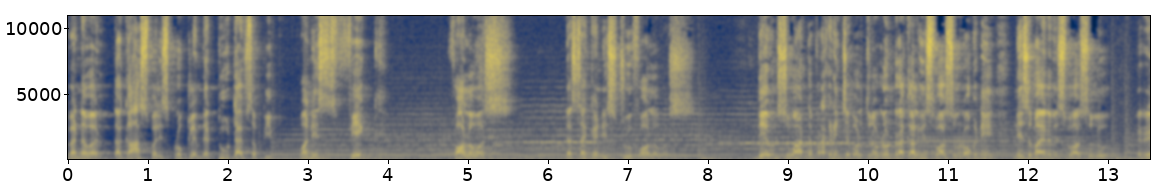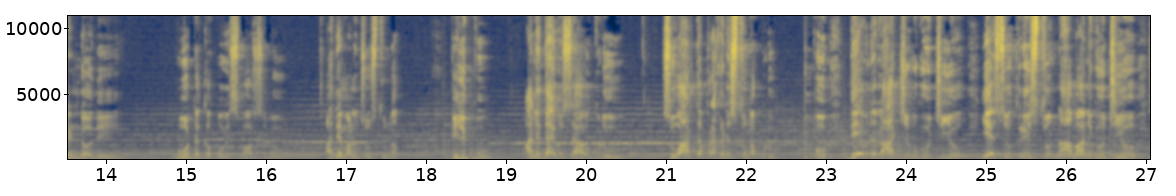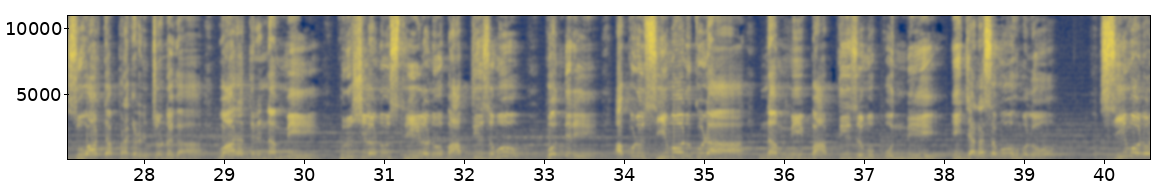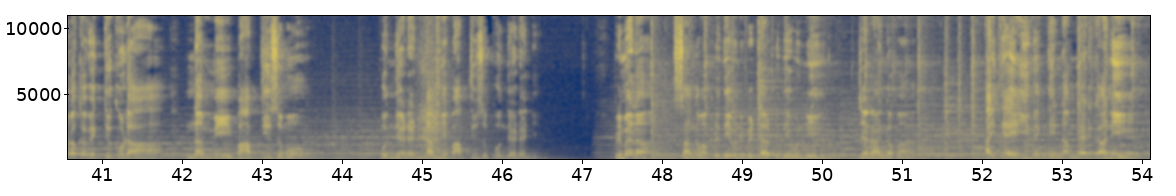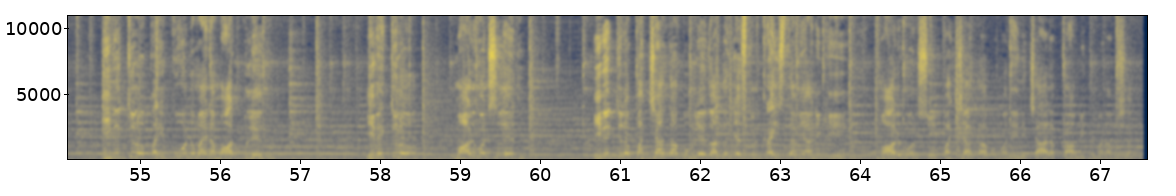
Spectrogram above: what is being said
Whenever the gospel is proclaim the two types of people one is fake followers the second is true followers దేవుని సువార్త ప్రకటించబడుతున్న రెండు రకాల విశ్వాసులు ఒకటి నిజమైన విశ్వాసులు రెండోది ఊటకపు విశ్వాసులు. అదే మనం చూస్తున్నాం. పిలుపు అనే దైవ సేవకుడు సువార్త ప్రకటిస్తున్నప్పుడు వైపు దేవుని రాజ్యము గూర్చియు యేసుక్రీస్తు నామాన్ని గూర్చియు సువార్త ప్రకటించుండగా వారతని నమ్మి పురుషులను స్త్రీలను బాప్తిజము పొందిరి. అప్పుడు సీమోను కూడా నమ్మి బాప్తిజము పొంది. ఈ జన సమూహములో సీమోను ఒక వ్యక్తి కూడా నమ్మి బాప్తిజము పొందాడండి. నమ్మి బాప్తిజం పొందాడండి. ప్రియమైన సంగమ ప్రియ దేవుని బిడ్డ ప్రియ దేవుణ్ణి జనాంగమా అయితే ఈ వ్యక్తి నమ్మాడు కానీ ఈ వ్యక్తిలో పరిపూర్ణమైన మార్పు లేదు. ఈ వ్యక్తిలో మారు మనసు లేదు. ఈ వ్యక్తిలో పశ్చాత్తాపం లేదు. అర్థం చేసుకుని క్రైస్తవ్యానికి మారు మనసు పశ్చాత్తాపం అనేది చాలా ప్రాముఖ్యమైన అంశం.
